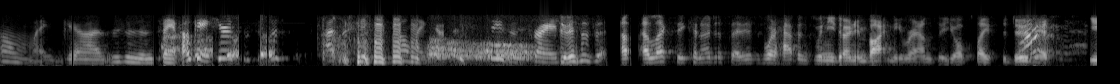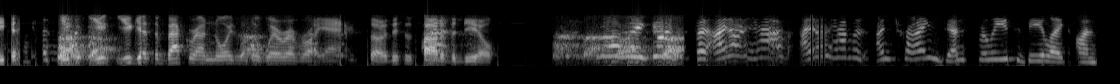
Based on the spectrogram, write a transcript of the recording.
Oh my God, this is insane. Okay, here's. Uh, oh my God, Jesus Christ. This is uh, Alexi. Can I just say this is what happens when you don't invite me round to your place to do this. You get you, you you get the background noises of wherever I am. So this is part of the deal. Oh my god! But I don't have. I don't have. A, I'm trying desperately to be like on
